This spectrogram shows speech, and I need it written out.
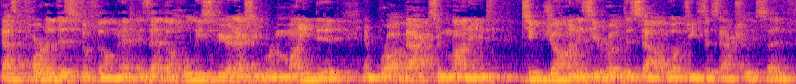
that's part of this fulfillment, is that the Holy Spirit actually reminded and brought back to mind to John as he wrote this out what Jesus actually said.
